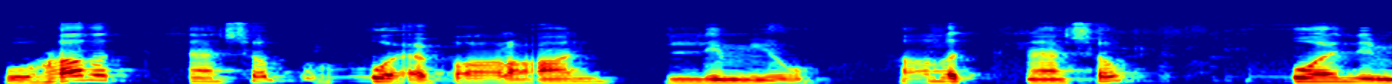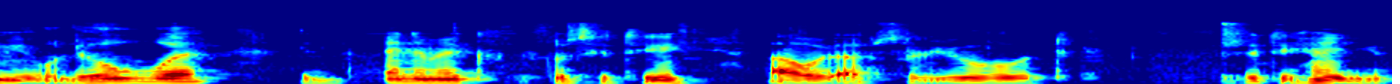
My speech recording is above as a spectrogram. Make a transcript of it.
وهذا التناسب هو عبارة عن ال mu هذا التناسب هو ال mu اللي هو ال dynamic viscosity أو ال absolute viscosity هي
